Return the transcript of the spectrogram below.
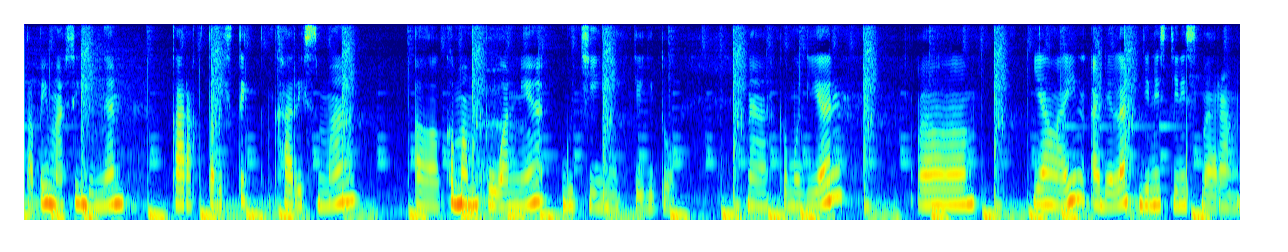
tapi masih dengan karakteristik karisma uh, kemampuannya Gucci ini kayak gitu. Nah kemudian uh, yang lain adalah jenis-jenis barang.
